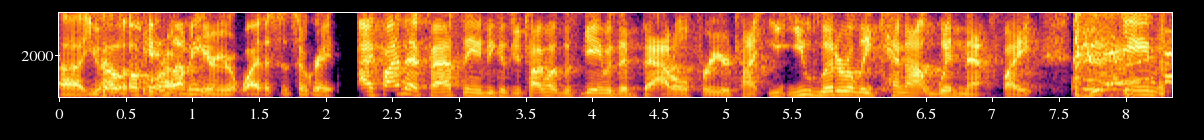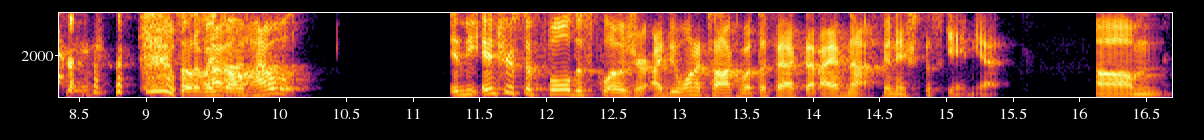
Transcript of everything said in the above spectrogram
Uh, you So, have the okay, floor. I want to hear your, why this is so great. I find that fascinating because you're talking about this game as a battle for your time. You, you literally cannot win that fight. This game. so what have I I, done? I will. In the interest of full disclosure, I do want to talk about the fact that I have not finished this game yet. Um,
